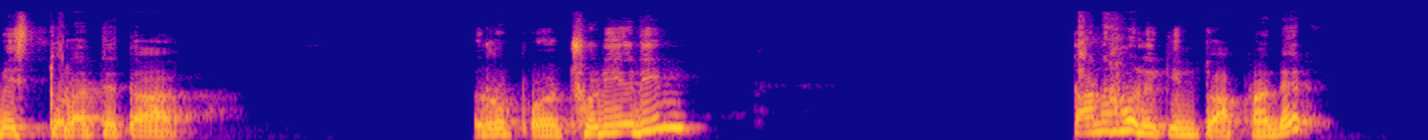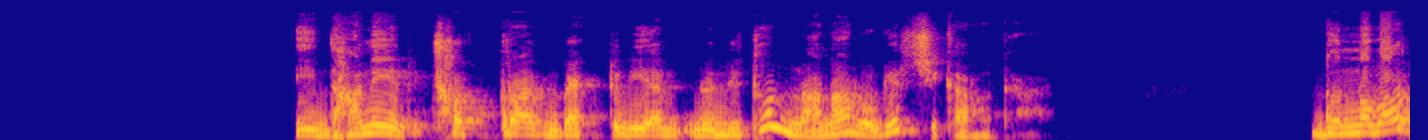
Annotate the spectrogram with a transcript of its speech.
বীজতলাতে তা ছড়িয়ে দিন। তা না হলে কিন্তু আপনাদের এই ধানের ছত্রাক ব্যাকটেরিয়া জড়িত নানা রোগের শিকার হতে হয়। ধন্যবাদ।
